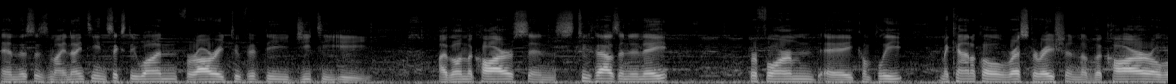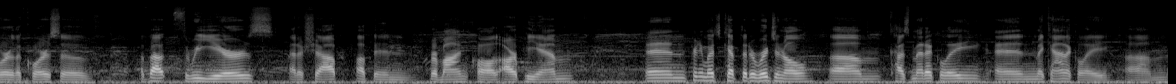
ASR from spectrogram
and this is my 1961 Ferrari 250 GTE. I've owned the car since 2008, performed a complete mechanical restoration of the car over the course of about three years at a shop up in Vermont called RPM and pretty much kept it original um, cosmetically and mechanically um,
